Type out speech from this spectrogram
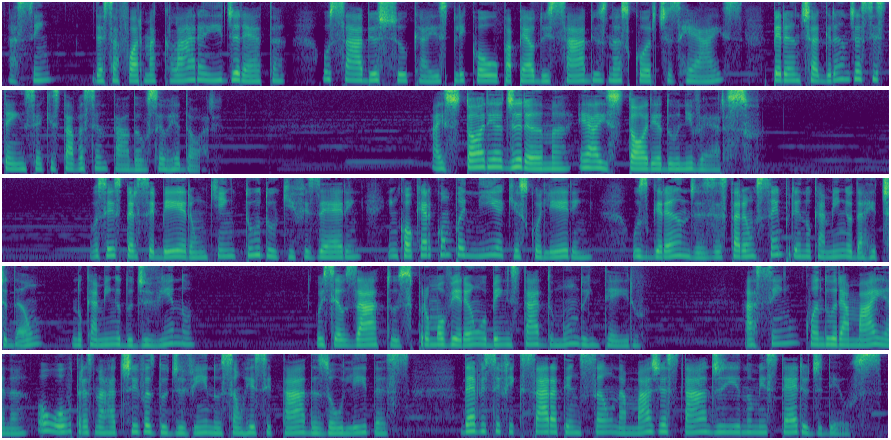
Assim, dessa forma clara e direta, o sábio Shuka explicou o papel dos sábios nas cortes reais perante a grande assistência que estava sentada ao seu redor. A história de Rama é a história do universo. Vocês perceberam que em tudo o que fizerem, em qualquer companhia que escolherem, os grandes estarão sempre no caminho da retidão, no caminho do divino? Os seus atos promoverão o bem-estar do mundo inteiro. Assim, quando Ramayana ou outras narrativas do divino são recitadas ou lidas, deve-se fixar atenção na majestade e no mistério de Deus,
